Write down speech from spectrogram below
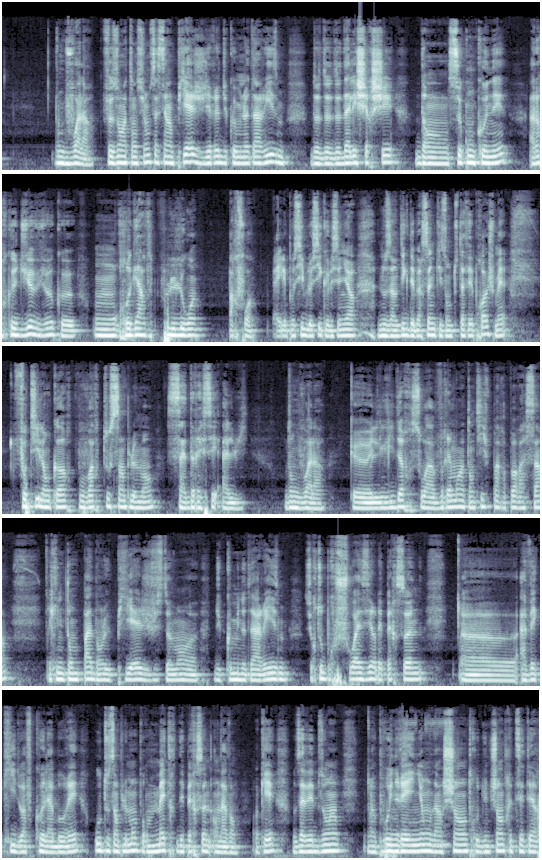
Donc voilà, faisons attention, ça c'est un piège, je dirais, du communautarisme, d'aller chercher dans ce qu'on connaît, alors que Dieu veut que on regarde plus loin parfois. Il est possible aussi que le Seigneur nous indique des personnes qui sont tout à fait proches, mais faut-il encore pouvoir tout simplement s'adresser à lui? Donc voilà, que les leaders soient vraiment attentifs par rapport à ça et qu'ils ne tombent pas dans le piège justement euh, du communautarisme, surtout pour choisir les personnes euh, avec qui ils doivent collaborer ou tout simplement pour mettre des personnes en avant. Ok, vous avez besoin euh, pour une réunion d'un chantre ou d'une chantre, etc.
